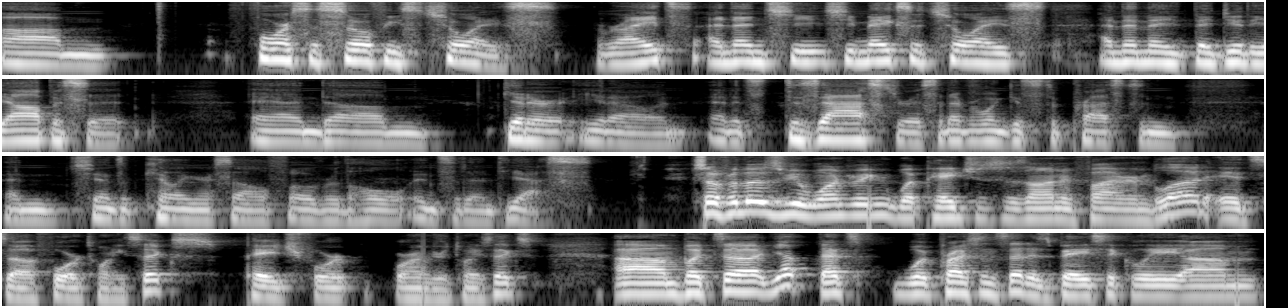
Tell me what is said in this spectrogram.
um, force a Sophie's choice, right? And then she she makes a choice, and then they they do the opposite, and um, get her, you know, and, and it's disastrous, and everyone gets depressed and and she ends up killing herself over the whole incident. Yes. So for those of you wondering what page this is on in Fire and Blood, it's uh, 426, page 4, 426. Um, but uh, yep, that's what Preston said is basically um,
